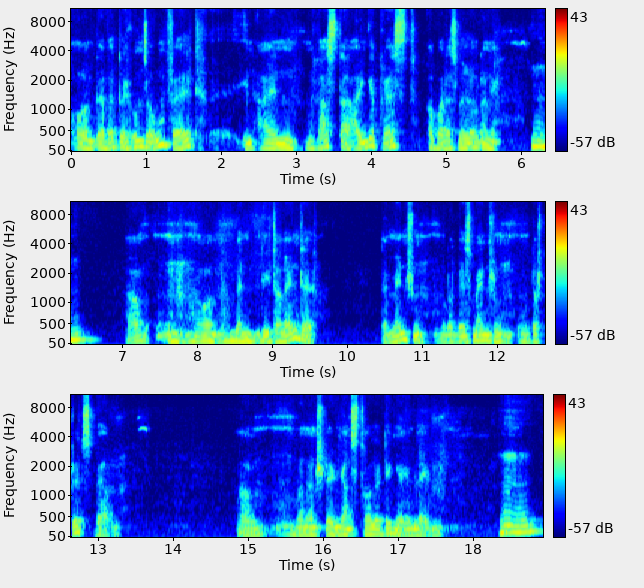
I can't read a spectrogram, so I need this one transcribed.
Und er wird durch unser Umfeld in ein Raster eingepresst, ob er das will oder nicht. Mhm. Ja, und wenn die Talente der Menschen oder des Menschen unterstützt werden, ähm, dann entstehen ganz tolle Dinge im Leben. Mhm.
